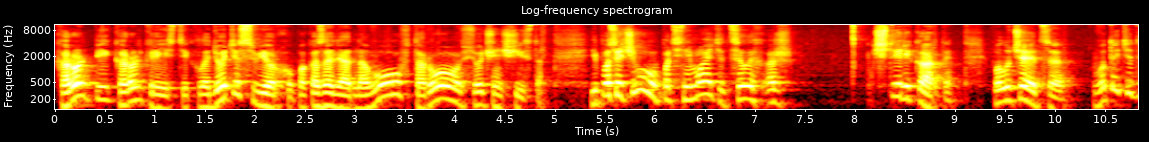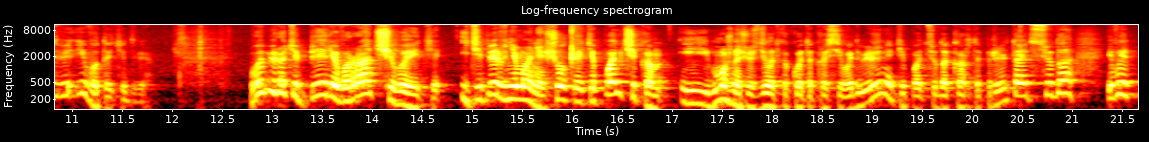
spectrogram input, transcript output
король пик, король крестик, кладете сверху, показали одного, второго, все очень чисто. И после чего вы подснимаете целых аж 4 карты. Получается вот эти две и вот эти две. Вы берете, переворачиваете, и теперь, внимание, щелкаете пальчиком, и можно еще сделать какое-то красивое движение, типа отсюда карта перелетает сюда, и вы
